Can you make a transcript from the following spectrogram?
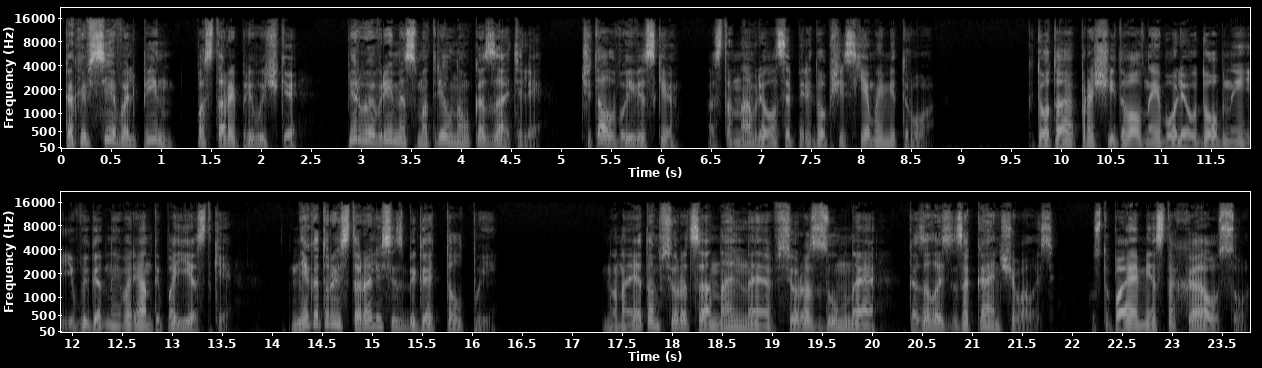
Как и все, Вальпин, по старой привычке, первое время смотрел на указатели, читал вывески, останавливался перед общей схемой метро. Кто-то просчитывал наиболее удобные и выгодные варианты поездки, некоторые старались избегать толпы. Но на этом все рациональное, все разумное, казалось, заканчивалось, уступая место хаосу,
